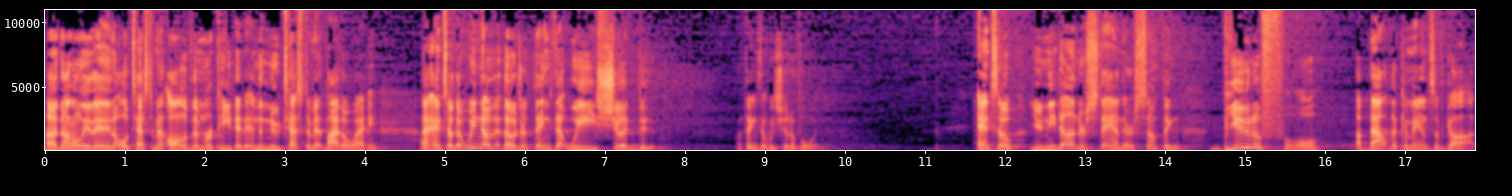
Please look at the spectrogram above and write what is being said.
Uh, not only in the Old Testament, all of them repeated in the New Testament, by the way. And so that we know that those are things that we should do, or things that we should avoid. And so you need to understand there's something beautiful about the commands of God.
